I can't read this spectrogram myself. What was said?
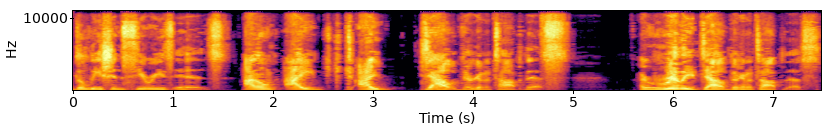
deletion series is. I don't I I doubt they're gonna top this. I really doubt they're gonna top this.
